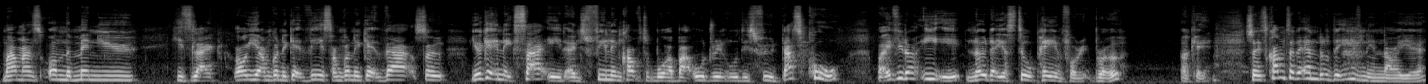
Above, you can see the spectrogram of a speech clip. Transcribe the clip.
My man's on the menu. He's like, "Oh yeah, I'm gonna get this. I'm gonna get that." So you're getting excited and feeling comfortable about ordering all this food. That's cool. But if you don't eat it, know that you're still paying for it, bro. Okay. So it's come to the end of the evening now, yeah?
